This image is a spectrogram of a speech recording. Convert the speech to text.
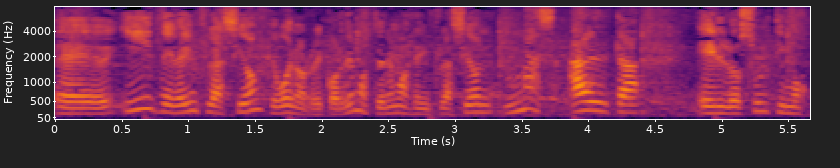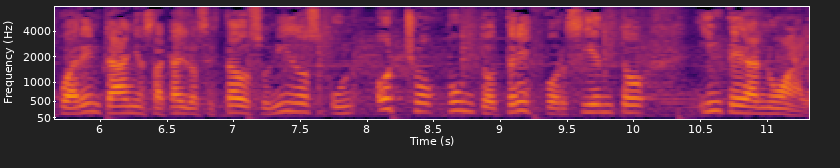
Eh, y de la inflación, que bueno, recordemos, tenemos la inflación más alta en los últimos 40 años acá en los Estados Unidos, un 8.3% interanual.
